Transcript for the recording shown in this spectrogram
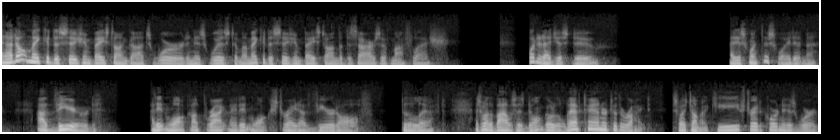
And I don't make a decision based on God's word and his wisdom. I make a decision based on the desires of my flesh. What did I just do? I just went this way, didn't I? I veered. I didn't walk uprightly. I didn't walk straight. I veered off to the left. That's why the Bible says don't go to the left hand or to the right. That's what he's talking about. Keep straight according to his word.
